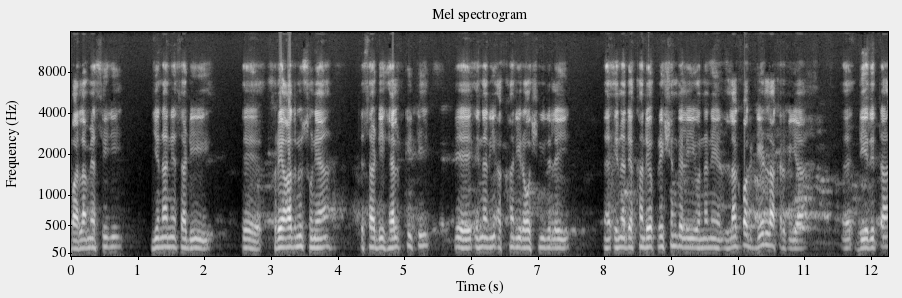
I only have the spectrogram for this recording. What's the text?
ਬਾਲਾ ਮੈਸੀ ਜੀ ਜਿਨ੍ਹਾਂ ਨੇ ਸਾਡੀ ਫਰਿਆਦ ਨੂੰ ਸੁਣਿਆ ਤੇ ਸਾਡੀ ਹੈਲਪ ਕੀਤੀ ਤੇ ਇਹਨਾਂ ਦੀਆਂ ਅੱਖਾਂ ਦੀ ਰੋਸ਼ਨੀ ਦੇ ਲਈ ਇਹਨਾਂ ਦੇ ਅੱਖਾਂ ਦੇ ਆਪਰੇਸ਼ਨ ਦੇ ਲਈ ਉਹਨਾਂ ਨੇ ਲਗਭਗ 1.5 ਲੱਖ ਰੁਪਇਆ ਦੇ ਦਿੱਤਾ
